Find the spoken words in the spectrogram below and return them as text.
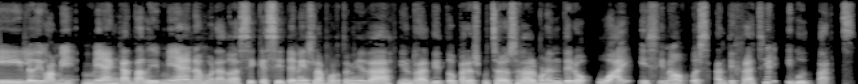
Y lo digo, a mí me ha encantado y me ha enamorado. Así que si tenéis la oportunidad hace un ratito para escucharos el álbum entero, guay. Y si no, pues Antifrágil y Good Parts.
